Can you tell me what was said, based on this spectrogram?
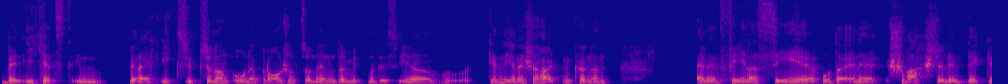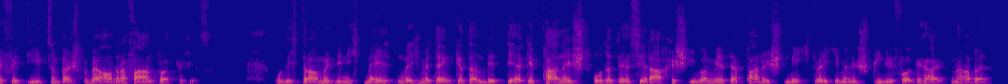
Wenn ich jetzt im Bereich XY, ohne Branchen zu nennen, damit wir das eher generischer halten können, einen Fehler sehe oder eine Schwachstelle entdecke, für die zum Beispiel bei anderer verantwortlich ist. Und ich traue mir die nicht melden, weil ich mir denke, dann wird der gepunished oder der ist hierarchisch über mir, der punisht mich, weil ich ihm einen Spiegel vorgehalten habe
